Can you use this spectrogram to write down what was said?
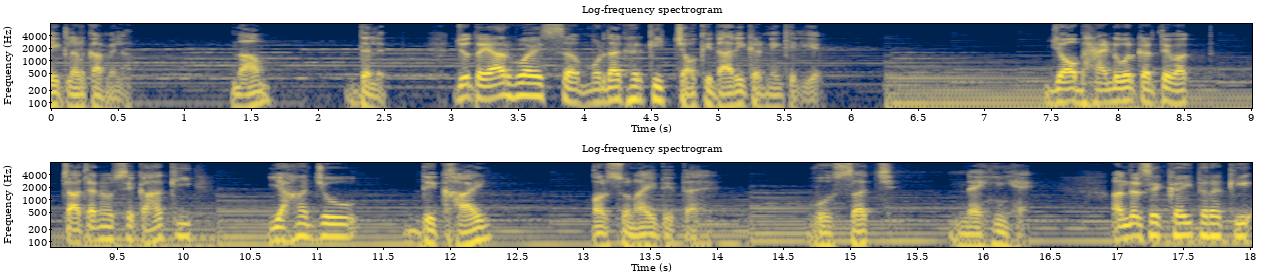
एक लड़का मिला, नाम दिलीप। जो तैयार हुआ इस मुर्दा घर की चौकीदारी करने के लिए। जॉब हैंडओवर करते वक्त चाचा ने उससे कहा कि यहाँ जो दिखाई और सुनाई देता है, वो सच नहीं है। अंदर से कई तरह की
